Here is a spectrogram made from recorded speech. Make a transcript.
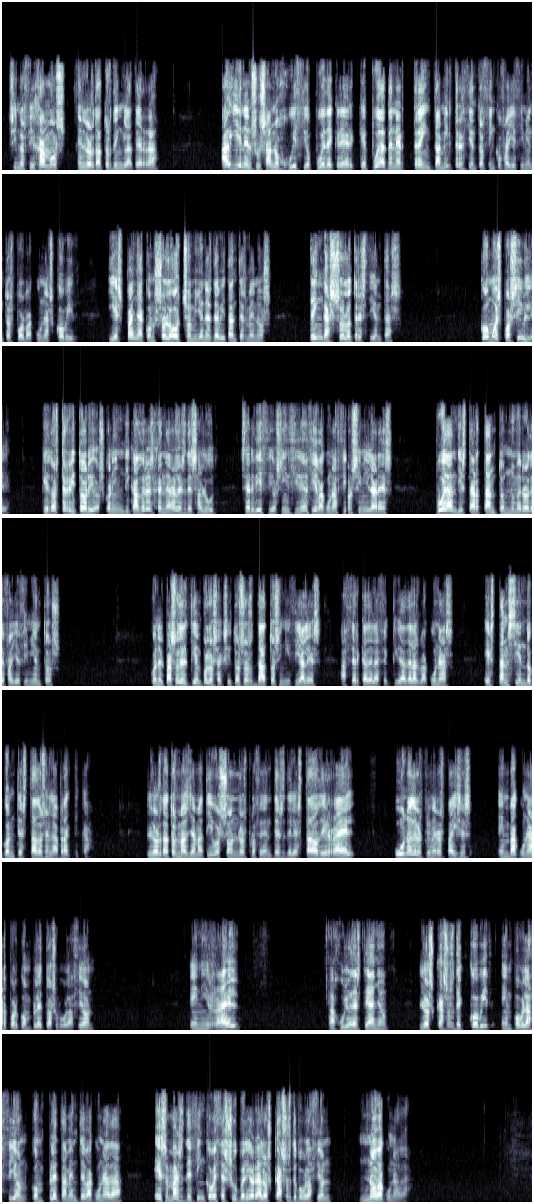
Si nos fijamos en los datos de Inglaterra, ¿alguien en su sano juicio puede creer que pueda tener 30.305 fallecimientos por vacunas COVID y España con solo 8 millones de habitantes menos tenga solo 300? ¿Cómo es posible que dos territorios con indicadores generales de salud, servicios, incidencia y vacunación similares puedan distar tanto en número de fallecimientos? Con el paso del tiempo, los exitosos datos iniciales acerca de la efectividad de las vacunas están siendo contestados en la práctica. Los datos más llamativos son los procedentes del Estado de Israel, uno de los primeros países en vacunar por completo a su población. En Israel, a julio de este año, los casos de COVID en población completamente vacunada es más de cinco veces superior a los casos de población no vacunada.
